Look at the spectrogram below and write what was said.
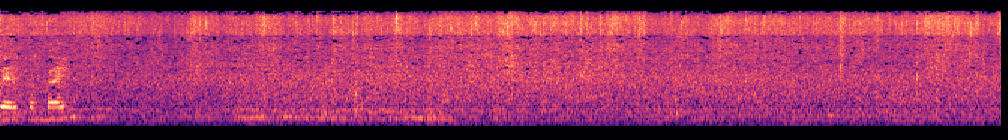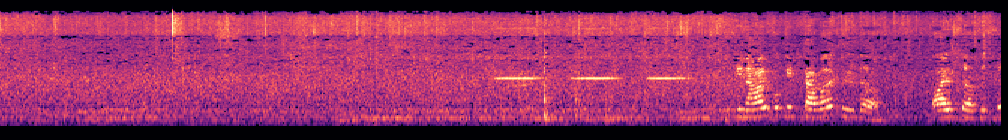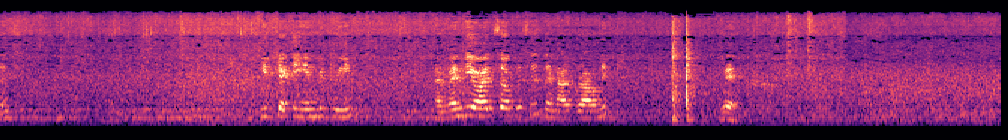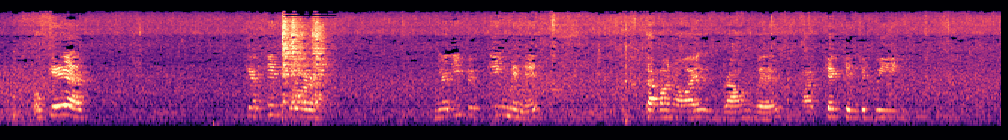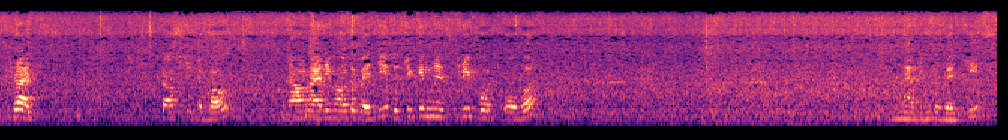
well combined. Now I'll cook it covered till the oil surfaces. Keep checking in between. And when the oil surfaces, then I'll brown it well. Okay, I've kept it for nearly 15 minutes. Some on oil is browned well. I've checked in between Right. Toss it about. Now I'm adding all the veggies. The chicken is three fourths over. I'm adding the veggies.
